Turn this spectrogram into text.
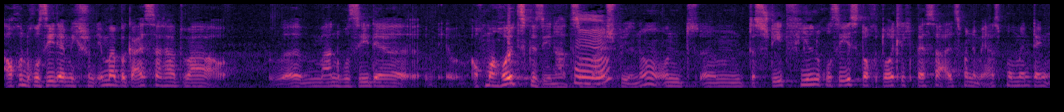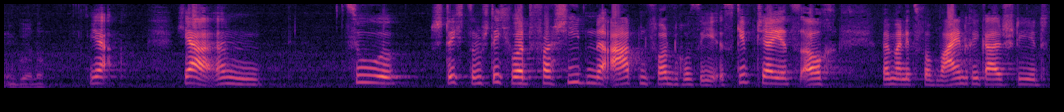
auch ein Rosé, der mich schon immer begeistert hat, war äh, mal ein Rosé, der auch mal Holz gesehen hat zum mhm. Beispiel. Ne? Und ähm, das steht vielen Rosés doch deutlich besser, als man im ersten Moment denken würde. Ja, ja ähm, zu Stich, zum Stichwort verschiedene Arten von Rosé. Es gibt ja jetzt auch, wenn man jetzt vom Weinregal steht,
